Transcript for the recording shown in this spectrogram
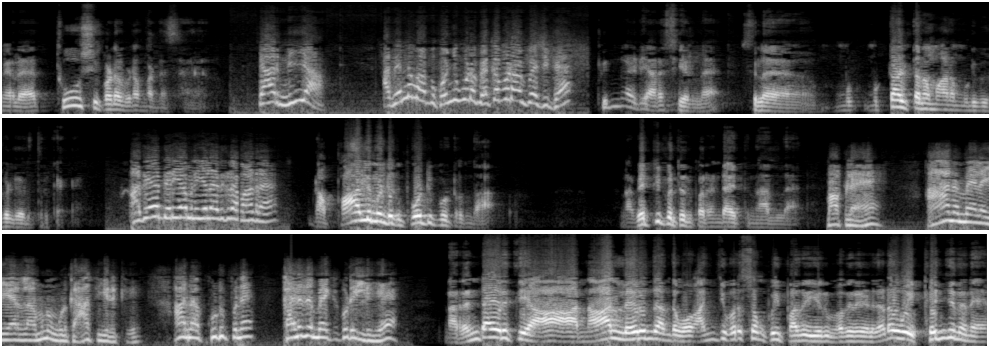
மேல தூசி பட விட மாட்டேன் சார். யார் நீயா? அது என்னமா கொஞ்சம் கூட வெக்கப்படாம பேசிட்ட? பின்னாடி அரசியல்ல சில முட்டாள்தனமான முடிவுகள் எடுத்திருக்கேன். அதே தெரியாம நீ எல்லாம் எதுக்குடா பாடுற நான் பார்லிமெண்ட்டுக்கு போட்டி போட்டிருந்தா நான் வெற்றி பெற்றிருப்பேன் ரெண்டாயிரத்தி நாலுல. மாப்பிள ஆனை மேல ஏறலாம்னு உங்களுக்கு ஆசை இருக்கு. ஆனா குடுப்புன கழுத மேய்க்க கூட இல்லையே. நான் ரெண்டாயிரத்தி நாலுல இருந்து அந்த அஞ்சு வருஷம் போய் பதினேழு இரு பதினேழு தடவை போய் கெஞ்சினே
